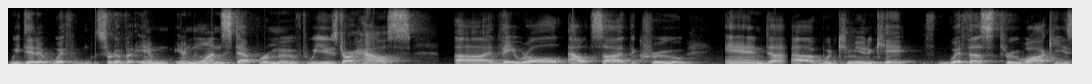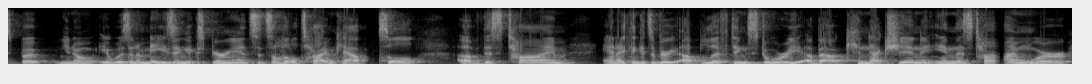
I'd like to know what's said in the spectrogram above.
we did it with sort of in, in one step removed. We used our house. Uh, they were all outside the crew and uh, would communicate with us through walkies. But you know, it was an amazing experience. It's a little time capsule of this time. And I think it's a very uplifting story about connection in this time where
